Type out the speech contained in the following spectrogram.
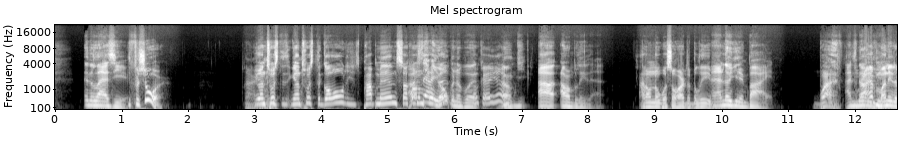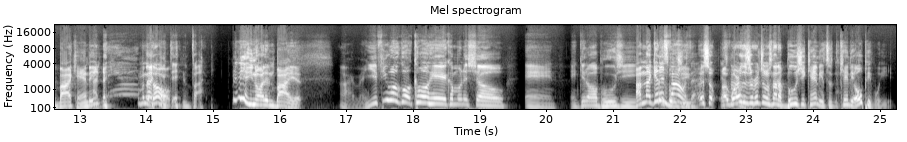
in the last year. for sure. Right, You untwist, the, you untwist the gold. You just pop them in, suck I on them. how you bit. open it, but okay, yeah. I, I don't believe that, I don't know what's so hard to believe. and I know you didn't buy it. What? I know I have you- money to buy candy. I know I'm an adult. you didn't buy it. What do you mean you know I didn't buy it? All right, man. If you want to go, come on here, come on the show, and and get all bougie. I'm not getting It's bougie. It's a, It's Werther's original is not a bougie candy. It's a candy old people eat.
